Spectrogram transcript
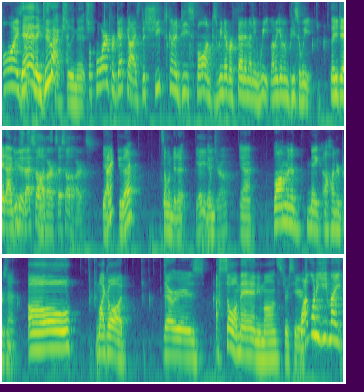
Boys, Yeah, they do actually, Mitch. before I forget, guys, the sheep's gonna despawn because we never fed him any wheat. Let me give him a piece of wheat. No, you did. I'm You did. I saw the hearts. I saw the hearts. Yeah, I didn't do that. someone did it. Yeah, you did, Jerome. Yeah. Well, I'm gonna make hundred percent. Oh my god, there is I saw a many monsters here. Why won't he eat my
